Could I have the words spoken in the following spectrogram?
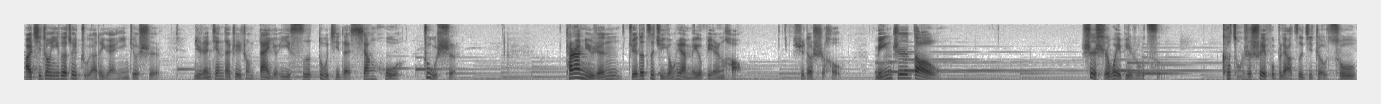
而其中一个最主要的原因就是。女人间的这种带有一丝妒忌的相互注视，它让女人觉得自己永远没有别人好。许多时候，明知道事实未必如此，可总是说服不了自己走出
